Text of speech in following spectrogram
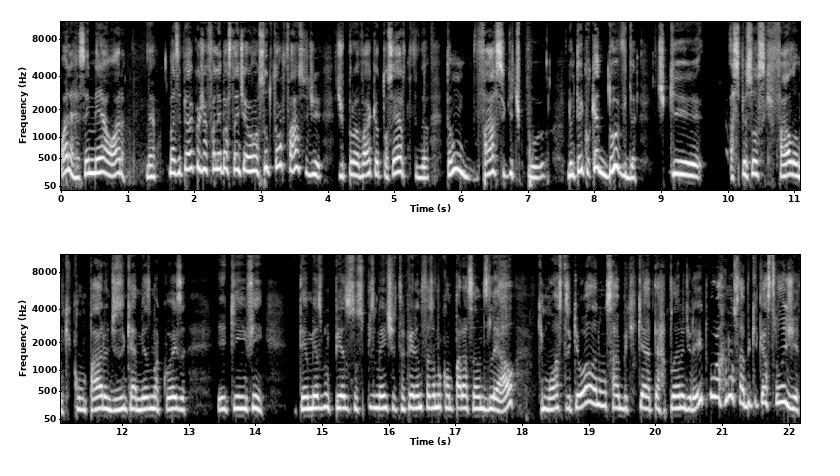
Olha, recém meia hora, né? Mas é pior que eu já falei bastante, é um assunto tão fácil de, de provar que eu tô certo, entendeu? Tão fácil que, tipo, não tem qualquer dúvida de que as pessoas que falam, que comparam, dizem que é a mesma coisa e que, enfim, tem o mesmo peso, são simplesmente estão querendo fazer uma comparação desleal que mostre que ou ela não sabe o que é a Terra plana direito, ou ela não sabe o que é astrologia.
